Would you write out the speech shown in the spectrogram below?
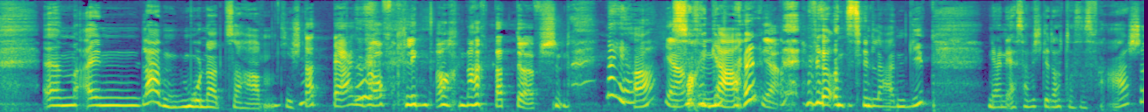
ähm, einen Ladenmonat zu haben. Die Stadt Bergedorf klingt auch nach das Dörfchen. Naja, Ja. ist doch Mhm. egal, Ja. wer uns den Laden gibt. Ja, und erst habe ich gedacht, das ist Verarsche,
